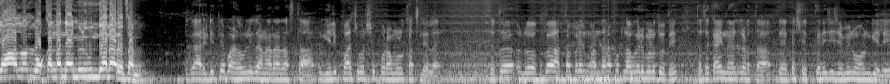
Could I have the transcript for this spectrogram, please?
या लोकांना न्याय मिळवून देणारच आम्ही. गारडी ते बाळवली जाणारा रस्ता गेली पाच वर्ष पुरामुळे खचलेला आहे. त्याचं लोक आतापर्यंत मंदारा फुटला वगैरे म्हणत होते. तसं काही न करता ते एका शेतकऱ्याची जमीन वाहून गेली.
